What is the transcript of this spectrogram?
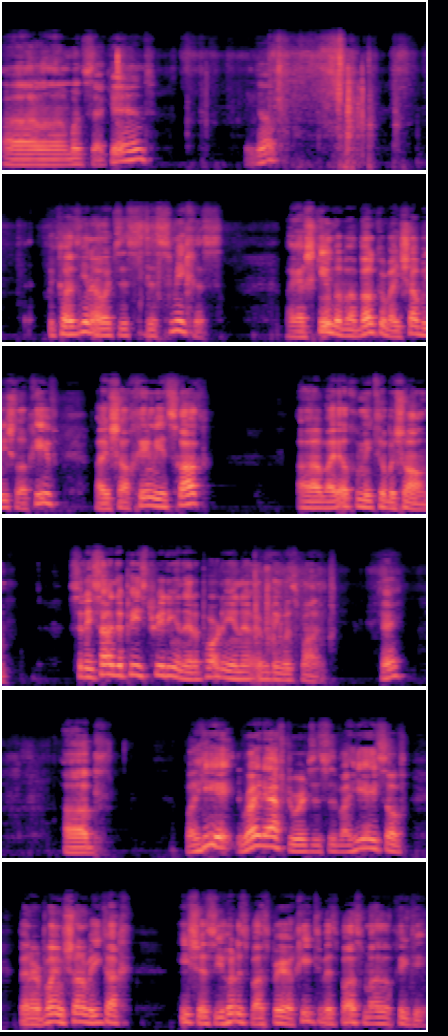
Uh, one second. There you go. Because, you know, it's this, this smichas. Vayashkim b'baboker vayishav vayishlachiv vayishalchim yitzchak uh, so they signed a peace treaty and they had a party and everything was fine. Okay? Uh, but he, right afterwards, it says, Vahiyesov ben Arboim Shonam Yikach Hishas Yehudis Bas Berachiti Bas Bas Malachiti.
